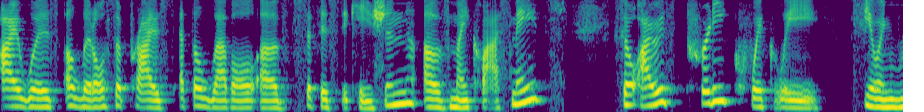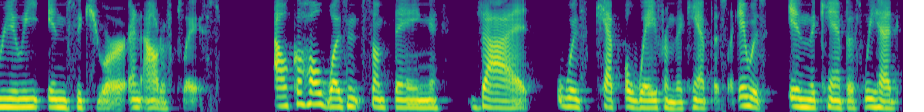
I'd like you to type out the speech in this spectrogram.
I was a little surprised at the level of sophistication of my classmates. So I was pretty quickly feeling really insecure and out of place. Alcohol wasn't something that was kept away from the campus. Like it was in the campus. We had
